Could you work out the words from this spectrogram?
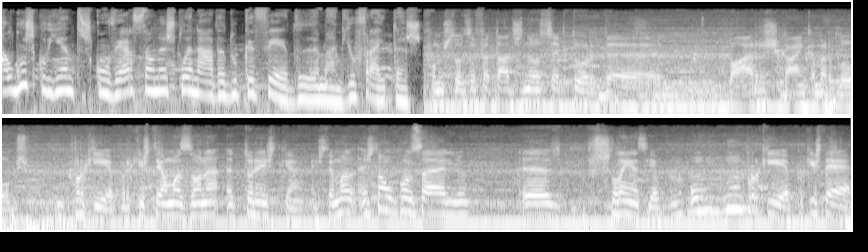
Alguns clientes conversam na esplanada do café de Amândio Freitas. Fomos todos afetados no sector de bares, cá em Câmara de Lobos. Porquê? Porque isto é uma zona turística. Isto é, uma, isto é um conselho uh, por excelência. Um, um porquê? Porque isto é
